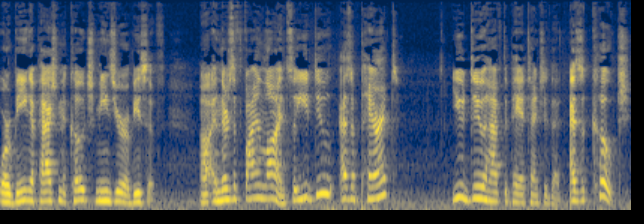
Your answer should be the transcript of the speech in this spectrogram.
or being a passionate coach means you're abusive. Uh, and there's a fine line. So you do, as a parent, you do have to pay attention to that. As a coach,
